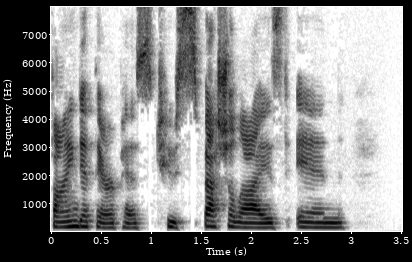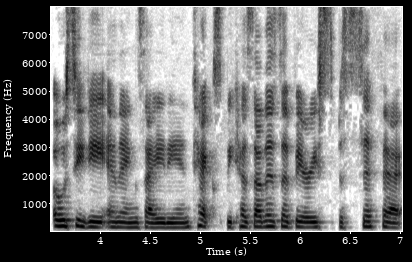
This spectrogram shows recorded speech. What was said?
find a therapist who specialized in OCD and anxiety and tics because that is a very specific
